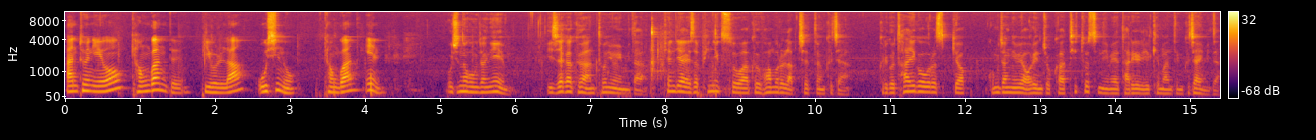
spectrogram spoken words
안토니오 경관들 비올라 오시노 경관 1 오시노 공작님, 이 자가 그 안토니오입니다. 캔디아에서 피닉스와 그 화물을 납치했던 그자, 그리고 타이거우르 습격 공장님의 어린 조카 티투스님의 다리를 잃게 만든 그자입니다.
